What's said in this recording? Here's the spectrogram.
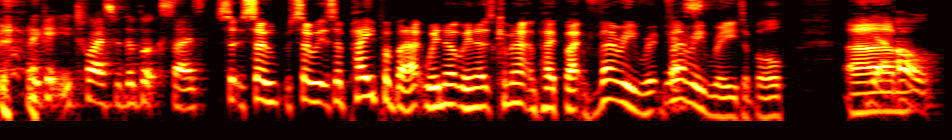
they get you twice with the book size. So, so, so it's a paperback. We know, we know it's coming out in paperback. Very, re- Yes. very readable. Yeah. Um, Oh,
